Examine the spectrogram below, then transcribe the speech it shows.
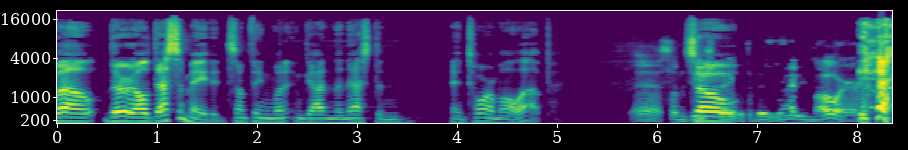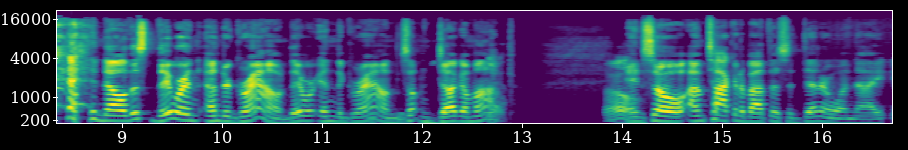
Well, they're all decimated. Something went and got in the nest and and tore them all up. Yeah, some So- with a big riding mower. no, this they were in underground. They were in the ground. Something dug them up. Oh. And so I'm talking about this at dinner one night,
